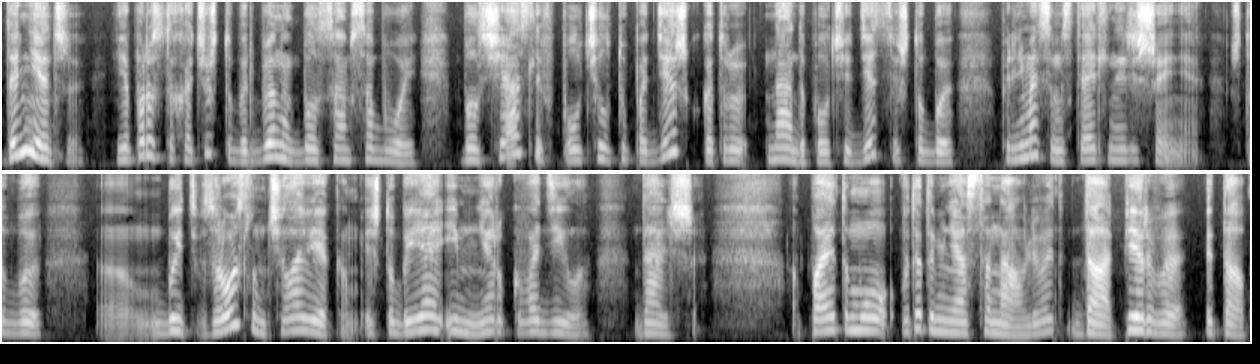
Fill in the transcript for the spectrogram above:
Да нет же. Я просто хочу, чтобы ребенок был сам собой, был счастлив, получил ту поддержку, которую надо получить в детстве, чтобы принимать самостоятельные решения, чтобы э, быть взрослым человеком, и чтобы я им не руководила дальше. Поэтому вот это меня останавливает. Да, первый этап,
